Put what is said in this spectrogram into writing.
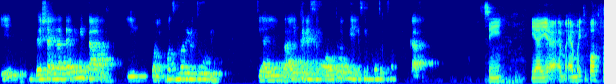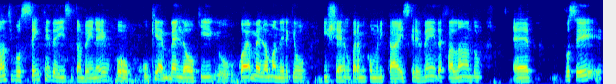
e deixa ele até limitado. E põe, continua no YouTube, que aí vai crescer uma outra audiência enquanto. Sim. E aí é, é, muito importante você entender isso também, né? Pô, o que é melhor, o que, o, qual é a melhor maneira que eu enxergo para me comunicar? É escrevendo, é falando, é você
